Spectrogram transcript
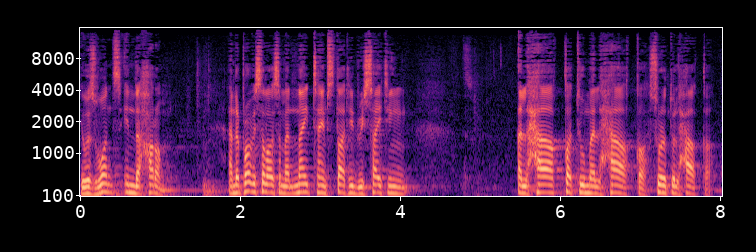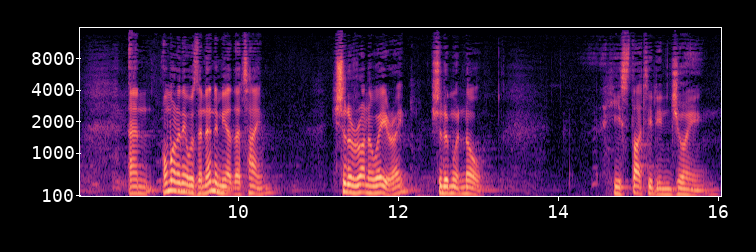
he was once in the Haram. And the Prophet ﷺ at night time started reciting Al-Haqqatu Mal-Haqqa, Surah Al-Haqqa. And Umar was an enemy at that time. He should have run away, right? Should have no. He started enjoying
